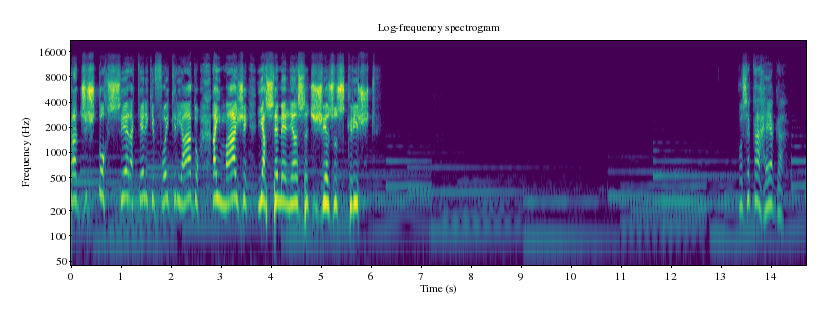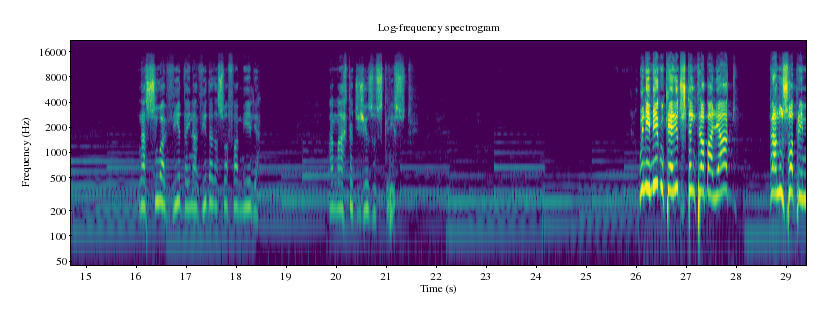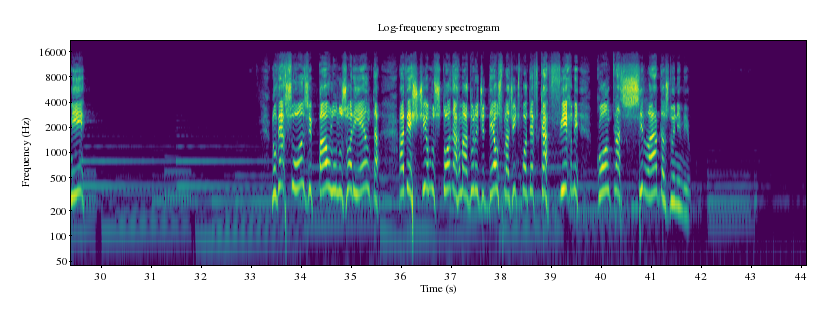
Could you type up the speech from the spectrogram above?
para distorcer aquele que foi criado à imagem e à semelhança de Jesus Cristo. Você carrega na sua vida e na vida da sua família a marca de Jesus Cristo. O inimigo, queridos, tem trabalhado para nos oprimir. No verso 11, Paulo nos orienta a vestirmos toda a armadura de Deus para a gente poder ficar firme contra as ciladas do inimigo.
